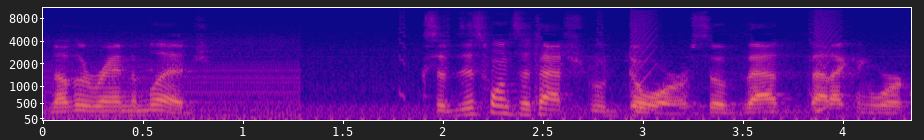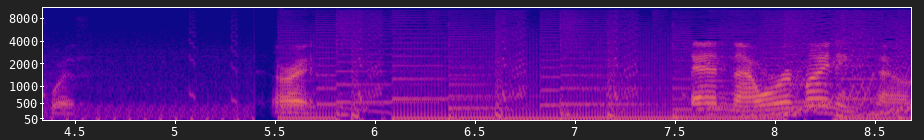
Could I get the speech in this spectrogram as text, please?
Another random ledge. Except this one's attached to a door, so that, that I can work with. Alright. And now we're in Mining Town.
